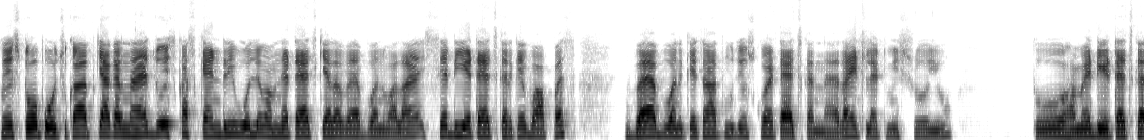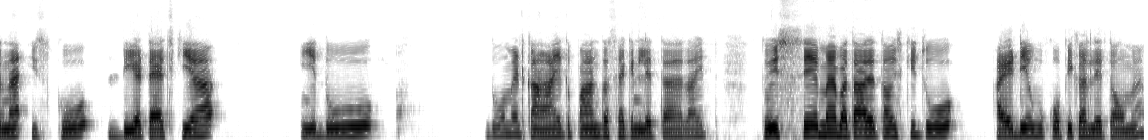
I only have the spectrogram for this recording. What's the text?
तो ये स्टॉप हो चुका है। अब क्या करना है? जो इसका सेकेंडरी वॉल्यूम हमने अटैच किया था वेब वन वाला, इससे डी अटैच करके वापस वेब वन के साथ मुझे उसको अटैच करना है। Right let me show you तो हमें डी अटैच करना है। इसको डी अटैच किया। ये दो दो मिनट कहाँ है? तो पाँच दस सेकंड लेता है राइट तो इससे मैं बता देता हूँ, इसकी जो आईडी है वो कॉपी कर लेता हूँ मैं।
